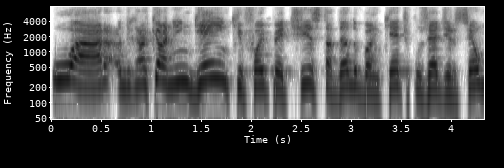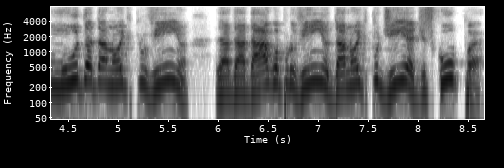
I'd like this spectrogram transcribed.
O Aras. Aqui, ó, ninguém que foi petista dando banquete pro Zé Dirceu muda da noite pro vinho, da, da, da água pro vinho, da noite pro dia. Desculpa.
